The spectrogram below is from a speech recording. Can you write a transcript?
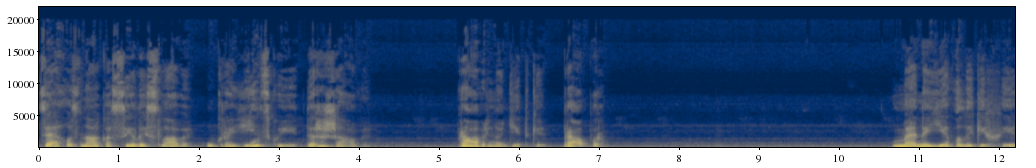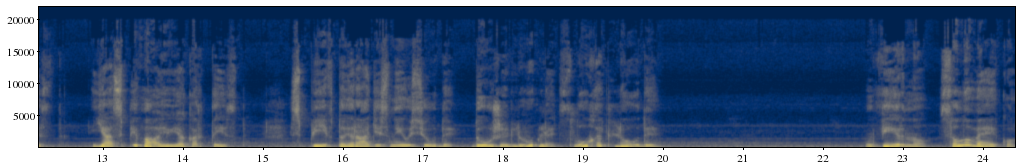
Це ознака сили й слави української держави. Правильно, дітки, прапор. В мене є великий хист. Я співаю як артист. Спів той радісний усюди. Дуже люблять слухать люди. Вірно, соловейко.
